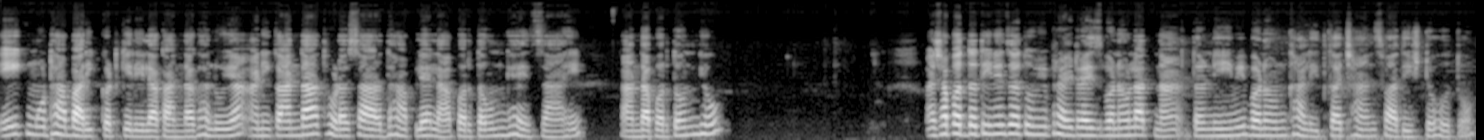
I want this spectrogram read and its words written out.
एक मोठा बारीक कट केलेला कांदा घालूया आणि कांदा थोडासा अर्धा आपल्याला परतवून घ्यायचा आहे. कांदा परतवून घेऊ. अशा पद्धतीने जर तुम्ही फ्राईड राईस बनवलात ना तर नेहमी बनवून खाल इतका छान स्वादिष्ट होतो.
